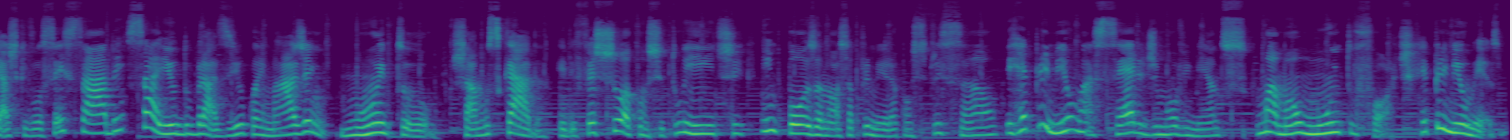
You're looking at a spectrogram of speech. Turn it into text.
que acho que vocês sabem, saiu do Brasil com a imagem muito chamuscada. Ele fechou a Constituinte, impôs a nossa primeira Constituição e reprimiu uma série de movimentos, uma mão muito forte. Reprimiu mesmo.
